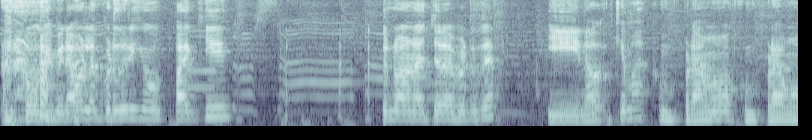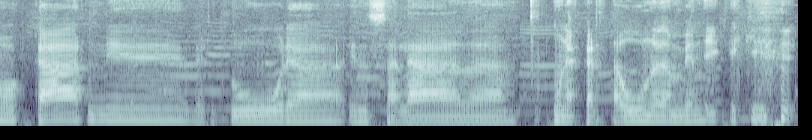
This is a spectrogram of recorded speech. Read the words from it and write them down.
Y como que miramos las verduras y dijimos, ¿para qué? ¿Qué nos van a echar a perder? Y no, ¿qué más compramos? Compramos carne, verdura, ensalada, unas carta uno también. Es es que,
